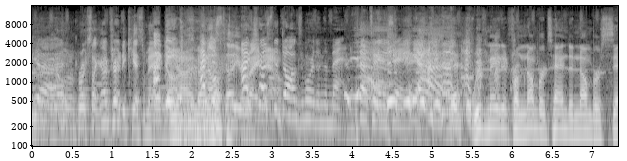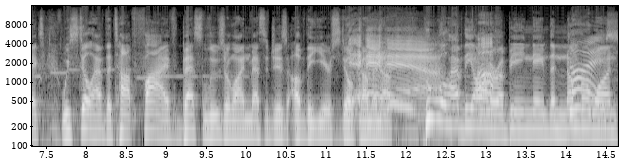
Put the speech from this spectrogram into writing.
Yeah. Brooke's like, I'm trying to kiss many I mean, Yeah, I and. I, I'll just, tell you I right trust now. the dogs more than the men. If that's what you're saying. Yeah. We've made it from number 10 to number six. We still have the top five best loser line messages of the year still coming up. Yeah. Who will have the honor of being named the number Guys. one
